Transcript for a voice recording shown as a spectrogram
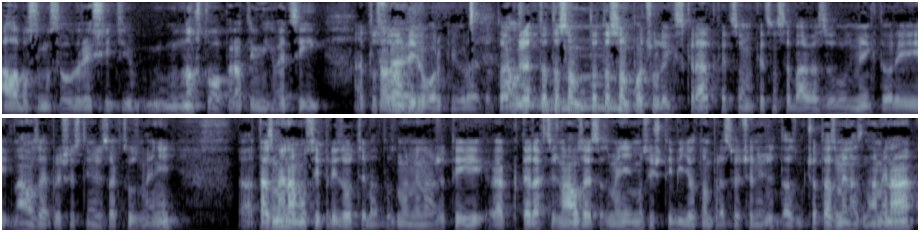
alebo si musel riešiť množstvo operatívnych vecí. A to ktoré... sú len výhovorky, Juraj. Toto, ale... akože, toto, som, toto som počul x krát, keď som, keď som sa bavil s ľuďmi, ktorí naozaj prišli s tým, že sa chcú zmeniť. Tá zmena musí prísť od teba, to znamená, že ty, ak teda chceš naozaj sa zmeniť, musíš ty byť o tom presvedčený, že tá, čo tá zmena znamená,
